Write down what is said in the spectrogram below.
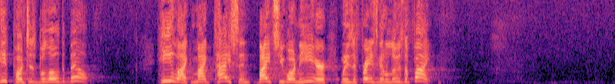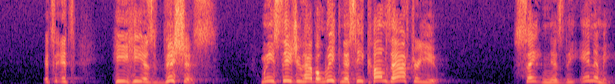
He punches below the belt. He, like Mike Tyson, bites you on the ear when he's afraid he's going to lose the fight. It's, it's, he, he is vicious. When he sees you have a weakness, he comes after you. Satan is the enemy.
